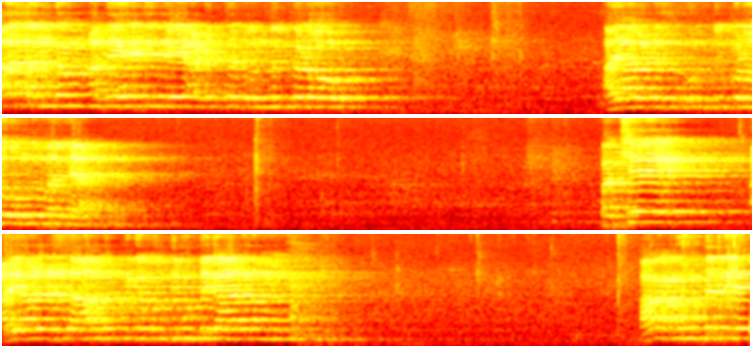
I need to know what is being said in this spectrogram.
ആ സംഘം അദ്ദേഹത്തിന്റെ അടുത്ത ബന്ധുക്കളോ അയാളുടെ സുഹൃത്തുക്കളോ ഒന്നുമല്ല. പക്ഷേ അയാൾ സാമ്പത്തിക ബുദ്ധിമുട്ട് കാരണം ആ കൂട്ടത്തിലെ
